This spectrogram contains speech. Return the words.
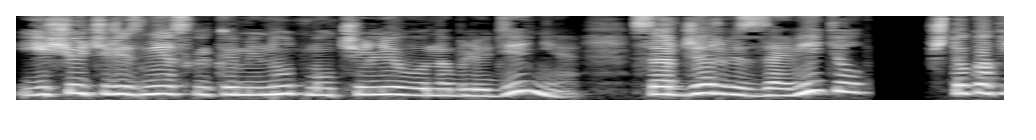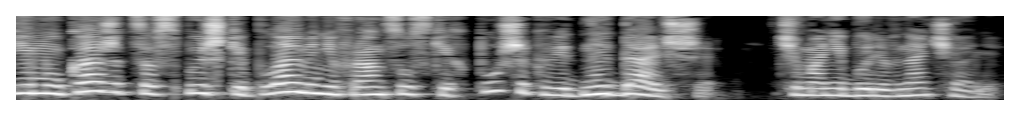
Еще через несколько минут молчаливого наблюдения сэр Джервис заметил, что, как ему кажется, вспышки пламени французских пушек видны дальше, чем они были в начале,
